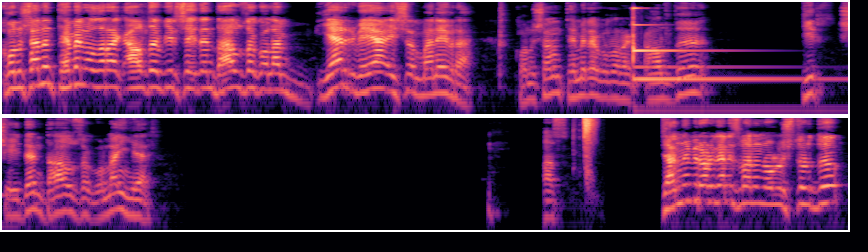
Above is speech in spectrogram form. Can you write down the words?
konuşanın temel olarak aldığı bir şeyden daha uzak olan yer veya eşya manevra. Konuşanın temel olarak aldığı bir şeyden daha uzak olan yer. Pas. Canlı bir organizmanın oluşturduğu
